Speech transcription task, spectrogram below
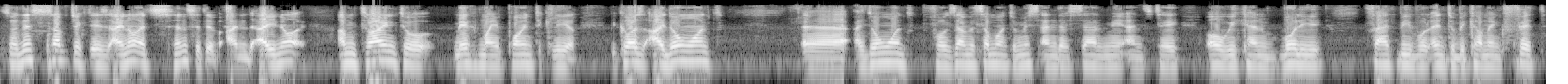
So this subject is, I know it's sensitive, and I know I'm trying to make my point clear because I don't want, uh, I don't want, for example, someone to misunderstand me and say, "Oh, we can bully fat people into becoming fit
